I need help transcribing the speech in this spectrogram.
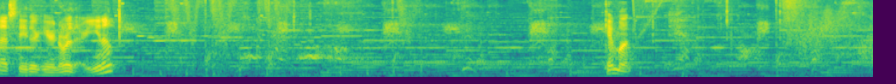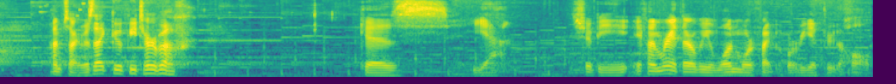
that's neither here nor there, you know? Come on. I'm sorry, was that Goofy Turbo? Because, yeah. Should be, if I'm right, there will be one more fight before we get through the hall.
